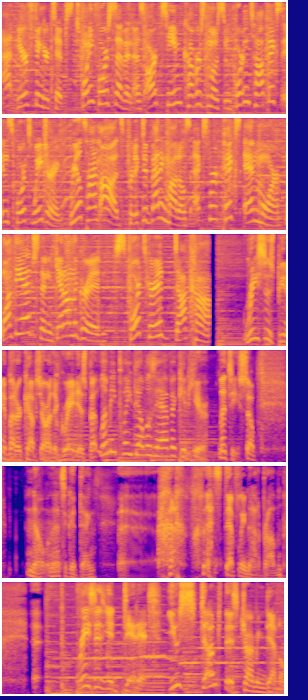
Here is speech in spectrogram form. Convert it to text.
at your fingertips 24 7 as our team covers the most important topics in sports wagering real time odds, predictive betting models, expert picks, and more. Want the edge? Then get on the grid. SportsGrid.com. Reese's peanut butter cups are the greatest, but let me play devil's advocate here. Let's see. So, no, that's a good thing. Uh, that's definitely not a problem. Uh, Reese's, you did it. You stumped this charming devil.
